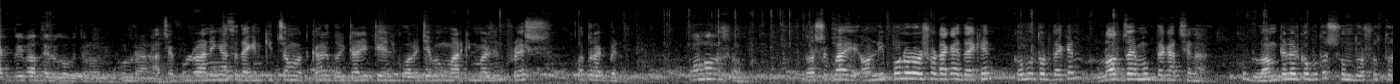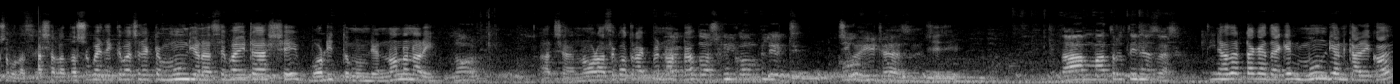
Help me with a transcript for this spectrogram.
এক দুই বাতের কবিতর হবে ফুল রানিং আচ্ছা ফুল রানিং আছে। দেখেন কি চমৎকার দুইটারই টেল কোয়ালিটি এবং মার্কিন মার্জিন ফ্রেশ কত রাখবেন? পনেরোশো। দর্শক ভাই অনলি পনেরোশো টাকায় দেখেন কবুতর দেখেন লজ্জায় মুখ দেখাচ্ছে না। খুব লং টেলের কবুতর সুন্দর সুস্থ সবল আছে। মাশাআল্লাহ দর্শক ভাই দেখতে পাচ্ছেন একটা মুন্ডিয়ান আছে। ভাই এটা সেই বডির তো মুন্ডিয়ান নন নারী? আচ্ছা নর আছে কত রাখবেন নরটা? দশ কিল কমপ্লিট খুব হিট হয়ে আছে জি জি। দাম মাত্র তিন হাজার। তিন হাজার টাকায় দেখেন মুন্ডিয়ান কারে কয়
